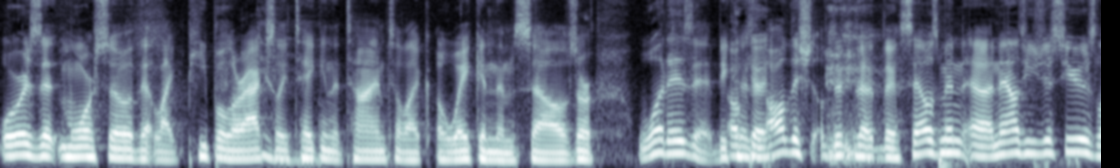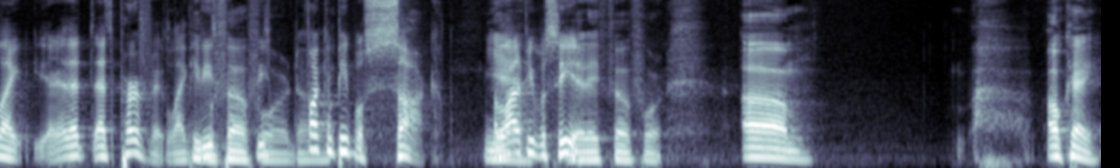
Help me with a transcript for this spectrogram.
or is it more so that like people are actually taking the time to like awaken themselves or what is it because Okay. all this the, the, the salesman uh, analogy you just used like that, that's perfect like People these, fell these for it, fucking people suck a lot of people see it yeah, it they fell for it. Um, okay,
